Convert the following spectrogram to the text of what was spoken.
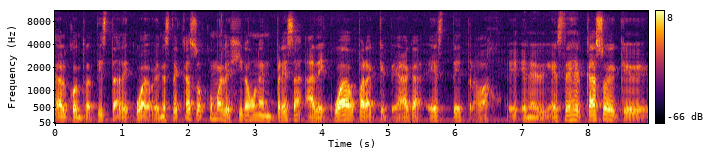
al contratista adecuado? En este caso, ¿cómo elegir a una empresa adecuada para que te haga este trabajo? Eh, en el, este es el caso de que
